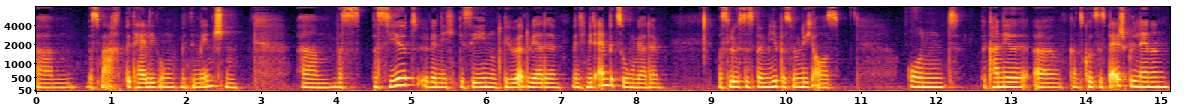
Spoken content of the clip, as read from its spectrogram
ähm, was macht Beteiligung mit den Menschen? Ähm, was passiert, wenn ich gesehen und gehört werde, wenn ich mit einbezogen werde? Was löst es bei mir persönlich aus? Und da kann ich äh, ganz kurz das Beispiel nennen.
